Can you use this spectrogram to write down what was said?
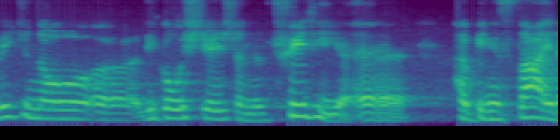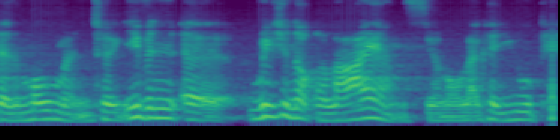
regional uh, negotiation treaty uh, have been signed at the moment. Uh, even a regional alliance, you know, like a UK,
